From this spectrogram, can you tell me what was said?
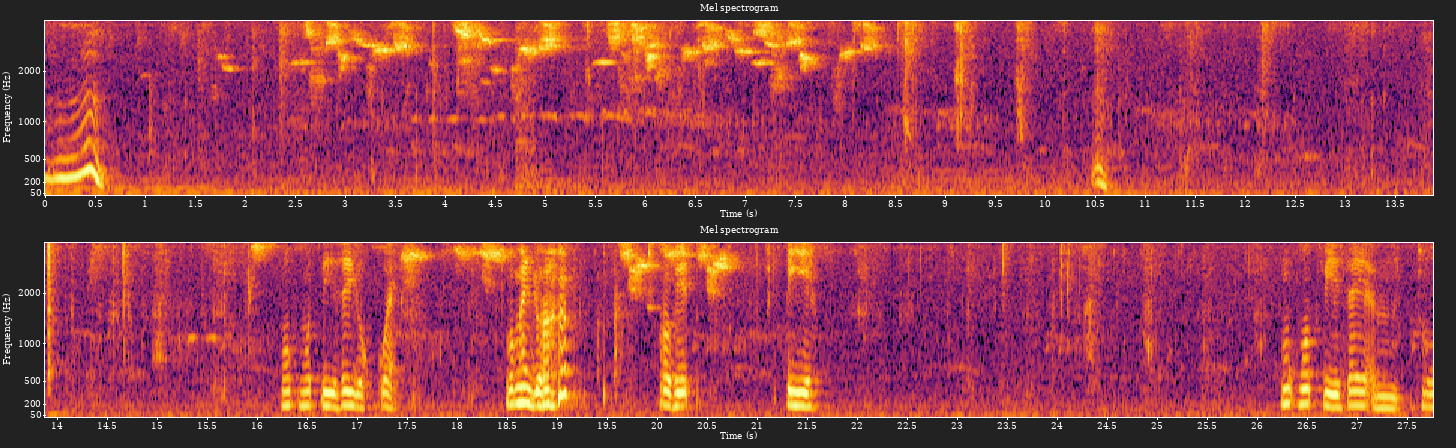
อืม มกมดปีใส่หยกกล้วยว่าแม่นหยกว่าผิดปีมุกมดปีใส่หมู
